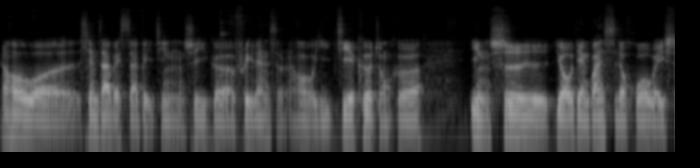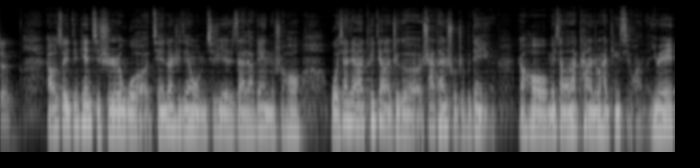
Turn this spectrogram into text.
然后我现在 base 在北京，是一个 freelancer，然后以接各种和影视有点关系的活为生。然后，所以今天其实我前一段时间我们其实也是在聊电影的时候，我向建凡推荐了这个《沙滩鼠》这部电影，然后没想到他看了之后还挺喜欢的，因为。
